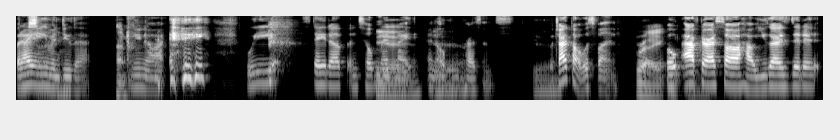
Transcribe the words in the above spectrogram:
But I didn't even do that. Know. You know, I, we stayed up until Yeah, midnight and opened presents, yeah. which I thought was fun. right. But after I saw how you guys did it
